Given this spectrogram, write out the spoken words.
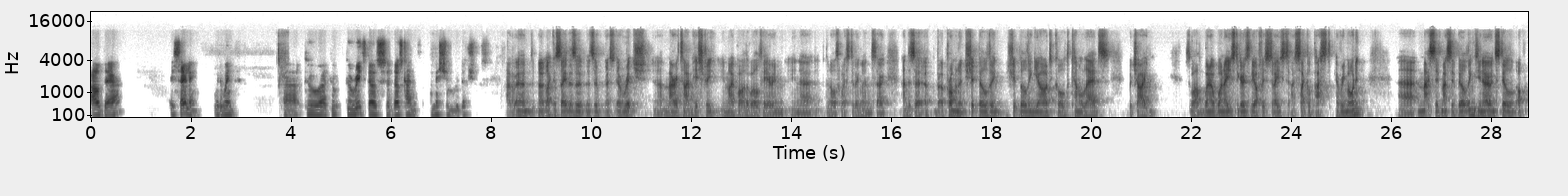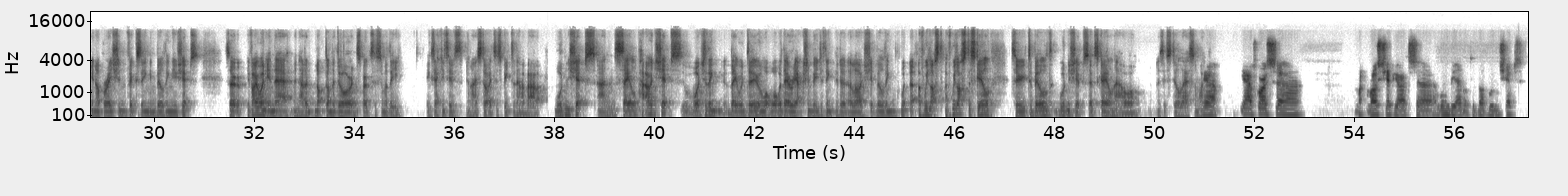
out there is sailing with the wind uh, to uh, to to reach those those kind of emission reductions uh, like I say, there's a there's a, a rich uh, maritime history in my part of the world here in in uh, the northwest of England. So, and there's a, a, prominent shipbuilding shipbuilding yard called Cammell Laird's, which I, well, when I when I used to go to the office, I used to, I cycled past every morning. Uh, massive, massive buildings, you know, and still op- in operation, fixing and building new ships. So, if I went in there and had a, knocked on the door and spoke to some of the executives, and I started to speak to them about wooden ships and sail powered ships. What do you think they would do and what, what would their reaction be do you think that a, a large shipbuilding? Uh, have we lost have we lost the skill to to build wooden ships at scale now or is it still there somewhere? Yeah. Yeah of course uh, m- most shipyards uh, wouldn't be able to build wooden ships.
